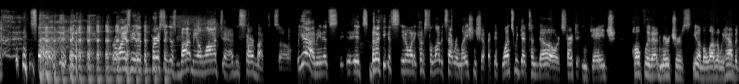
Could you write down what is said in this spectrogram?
so, you know, reminds me that the person just bought me a latte. I'd be Starbucks. So, but yeah, I mean, it's it's. But I think it's you know when it comes to love, it's that relationship. I think once we get to know or start to engage, hopefully that nurtures you know the love that we have. But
